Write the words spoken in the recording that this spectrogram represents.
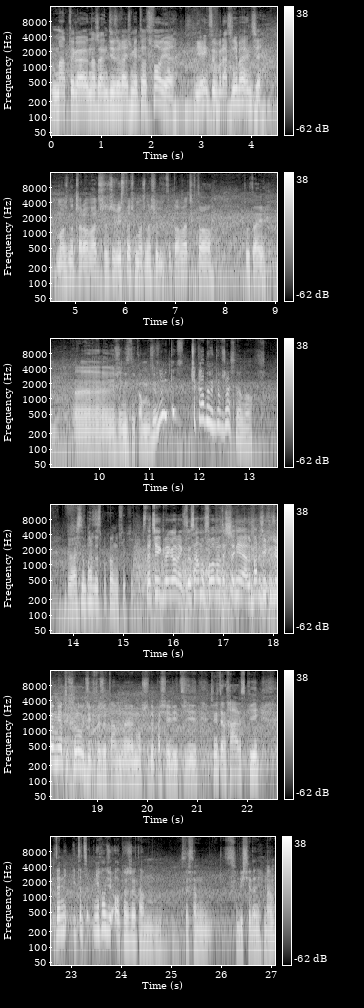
ma tyle narzędzi, że weźmie to swoje. Jeńców brać nie będzie. Można czarować rzeczywistość, można się licytować, kto tutaj, y, że nic nikomu nie zrobi, to czekamy do września, no. Ja jestem bardzo spokojny w tej kwestii. Znaczy, Gregorek, to samo słowo też jeszcze nie, ale bardziej chodziło mi o tych ludzi, którzy tam e, mu przydopasili. Czyli, czyli ten Halski. I to, nie, i to co- nie chodzi o to, że tam coś tam osobiście do nich mam.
